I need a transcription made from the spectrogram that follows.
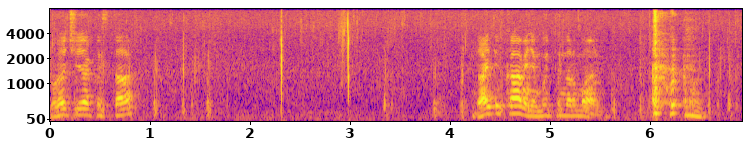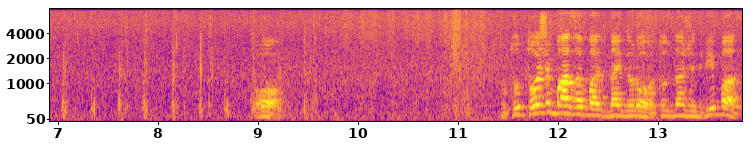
Коротше, якось так. Дайте камінь, будьте нормальні. О. Ну тут теж база дай дорогу, тут навіть дві бази.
